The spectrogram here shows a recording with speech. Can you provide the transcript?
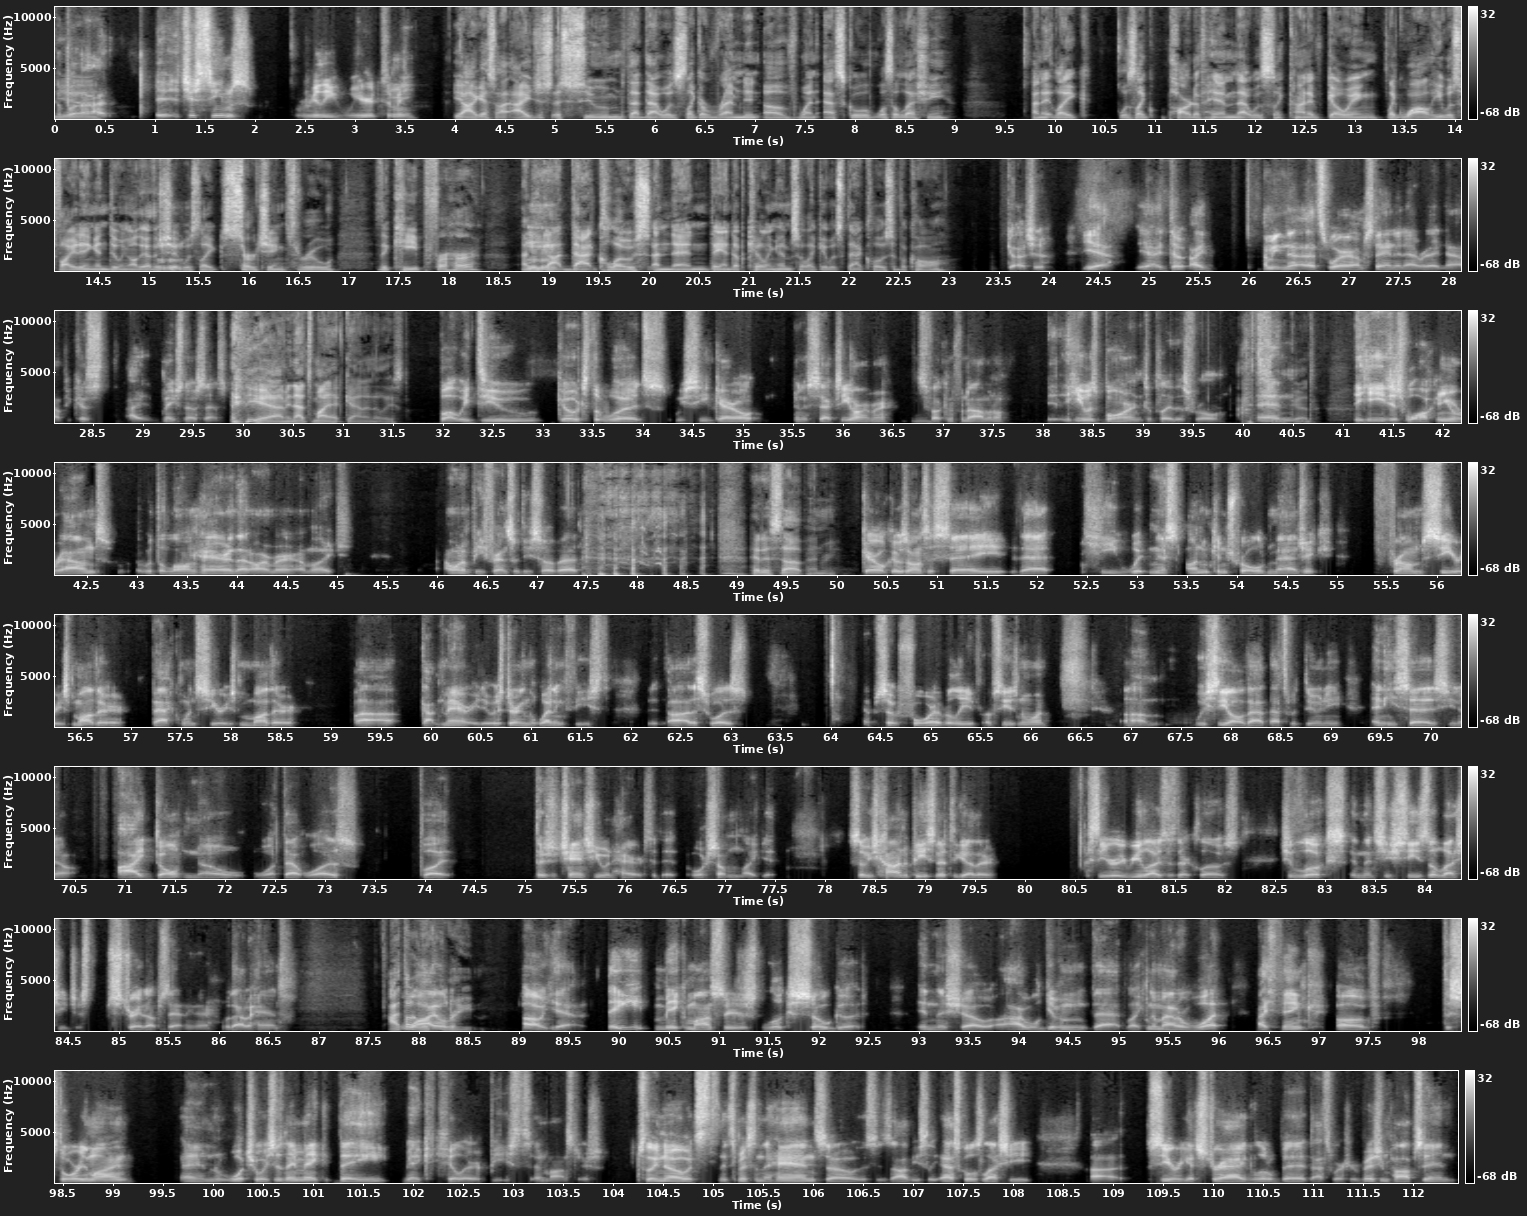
Yeah. But I, it just seems really weird to me. Yeah, I guess I, I just assumed that that was like a remnant of when Eskel was a Leshy, and it like was like part of him that was like kind of going like while he was fighting and doing all the other mm-hmm. shit was like searching through the keep for her, and mm-hmm. he got that close, and then they end up killing him. So like it was that close of a call. Gotcha. Yeah, yeah. I don't. I I mean, that, that's where I'm standing at right now because I, it makes no sense. yeah, I mean, that's my head canon at least. But we do go to the woods. We see Geralt in a sexy armor. It's mm. fucking phenomenal. He was born to play this role. That's and so good. He just walking around with the long hair and that armor. I'm like, I want to be friends with you so bad. Hit us up, Henry. Geralt goes on to say that he witnessed uncontrolled magic from Ciri's mother back when Ciri's mother uh, got married. It was during the wedding feast. Uh, this was episode four, I believe, of season one. Um, we see all that. That's with Duny. and he says, you know, I don't know what that was, but there's a chance you inherited it or something like it. So he's kind of piecing it together. Ciri realizes they're close, she looks and then she sees the Leshy just straight up standing there without a hand. I thought Wild. it looked great. Oh yeah, they make monsters look so good in this show. I will give them that. Like no matter what I think of the storyline and what choices they make, they make killer beasts and monsters. So they know it's it's missing the hand. So this is obviously Eskel's Leshy. Uh, Ciri gets dragged a little bit. That's where her vision pops in.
